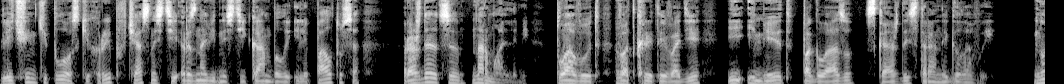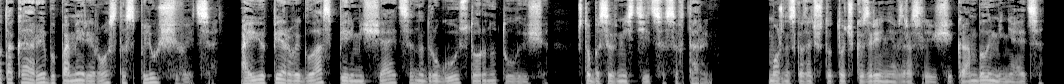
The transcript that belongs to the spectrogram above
Личинки плоских рыб, в частности разновидностей камбалы или палтуса, рождаются нормальными, плавают в открытой воде и имеют по глазу с каждой стороны головы. Но такая рыба по мере роста сплющивается, а ее первый глаз перемещается на другую сторону туловища, чтобы совместиться со вторым. Можно сказать, что точка зрения взрослеющей камбалы меняется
